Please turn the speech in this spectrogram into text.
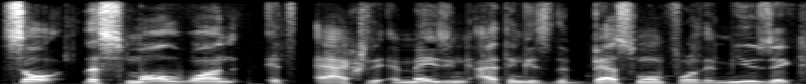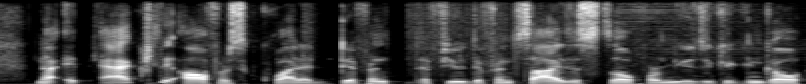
So the small one, it's actually amazing. I think it's the best one for the music. Now it actually offers quite a different, a few different sizes. So for music, you can go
